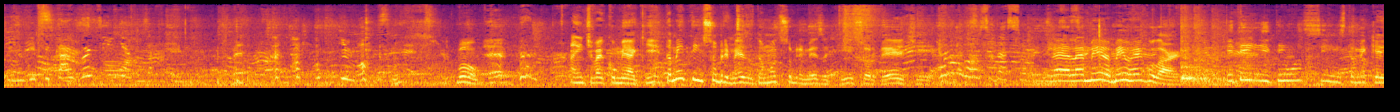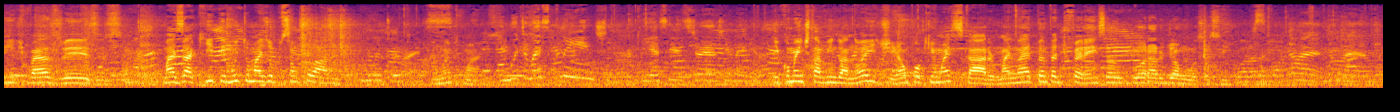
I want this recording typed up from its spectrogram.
Tenho que ficar gordinha. que bosta. Bom, a gente vai comer aqui. Também tem sobremesa, tem um monte de sobremesa aqui, sorvete. Eu não gosto da sobremesa. É, ela é meio, meio regular. E tem, e tem um assins também que a gente vai às vezes. Mas aqui tem muito mais opção que lá, né? Muito mais. Tem muito mais. E muito mais cliente, porque esse restaurante é. E como a gente tá vindo à noite, é um pouquinho mais caro, mas não é tanta diferença do horário de almoço, assim. Não é, não é.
